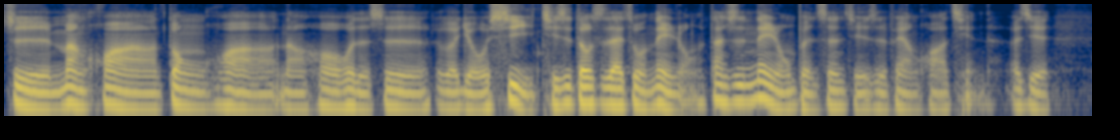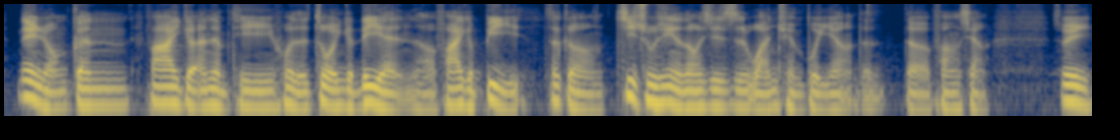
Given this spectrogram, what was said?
是漫画、动画，然后或者是这个游戏，其实都是在做内容。但是内容本身其实是非常花钱的，而且内容跟发一个 NFT 或者做一个链，然后发一个币，这种技术性的东西是完全不一样的的方向。所以，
